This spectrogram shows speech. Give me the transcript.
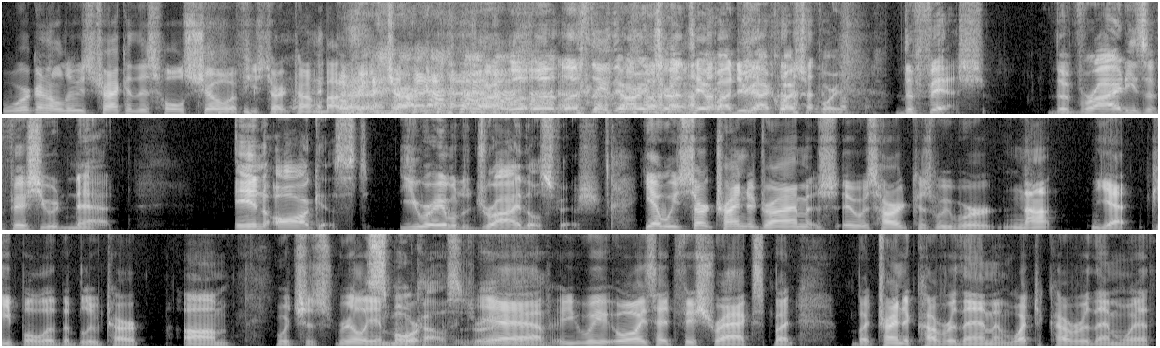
we're going to lose track of this whole show if you start talking about Okay. Char. All right, let, us leave the char on the table. But I do got a question for you. The fish, the varieties of fish you would net in August, you were able to dry those fish. Yeah, we start trying to dry them. It was, it was hard because we were not yet people of the blue tarp, um, which is really important. Smokehouses, right? Yeah, we always had fish racks, but but trying to cover them and what to cover them with.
